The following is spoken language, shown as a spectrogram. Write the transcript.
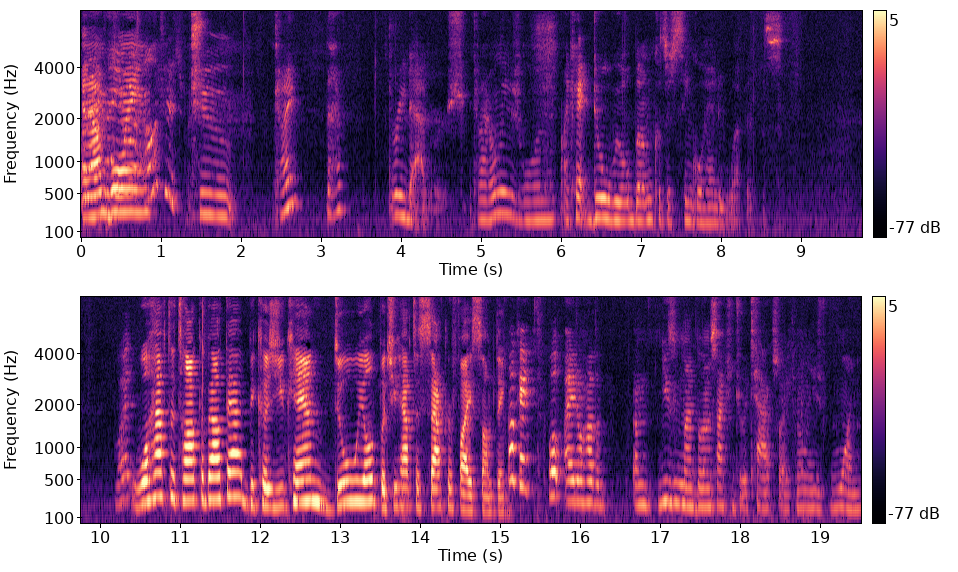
And I'm going to. Can I have three daggers? Can I only use one? I can't dual wield them because they're single handed weapons. What? We'll have to talk about that because you can dual wield, but you have to sacrifice something. Okay. Well, I don't have a. I'm using my bonus action to attack, so I can only use one.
